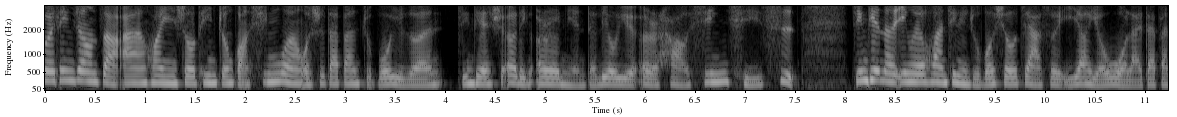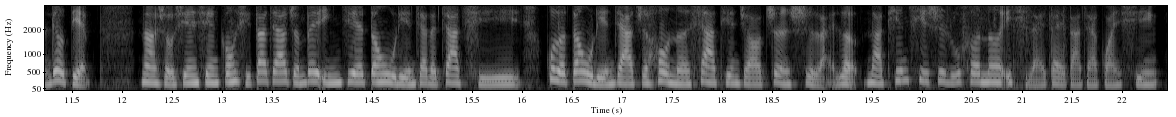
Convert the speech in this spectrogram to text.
各位听众早安，欢迎收听中广新闻，我是代班主播雨伦。今天是二零二二年的六月二号，星期四。今天呢，因为换庆铃主播休假，所以一样由我来代班六点。那首先先恭喜大家准备迎接端午连假的假期。过了端午连假之后呢，夏天就要正式来了。那天气是如何呢？一起来带大家关心。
